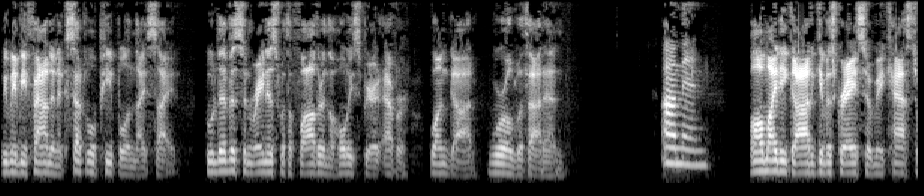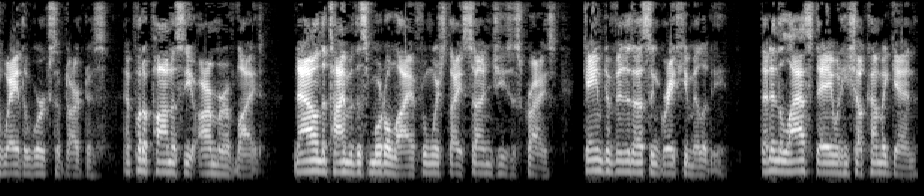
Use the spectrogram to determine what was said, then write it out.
we may be found an acceptable people in thy sight, who livest and reignest with the Father and the Holy Spirit ever, one God, world without end. Amen. Almighty God, give us grace that we may cast away the works of darkness, and put upon us the armor of light, now in the time of this mortal life in which thy Son, Jesus Christ, came to visit us in great humility, that in the last day when he shall come again,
